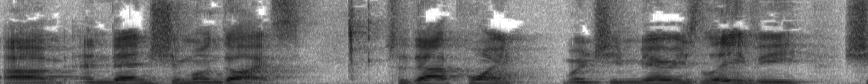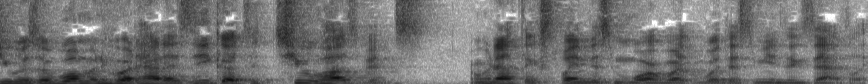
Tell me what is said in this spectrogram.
Um, and then Shimon dies. To that point, when she marries Levi, she was a woman who had had a Zika to two husbands. And we're going to have to explain this more, what, what this means exactly.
